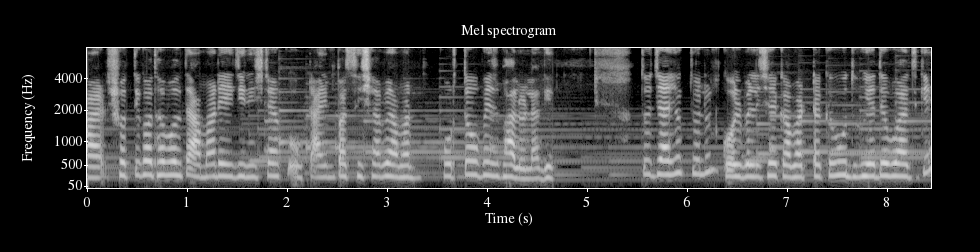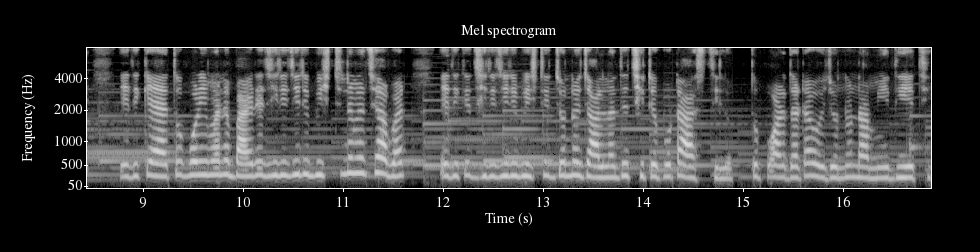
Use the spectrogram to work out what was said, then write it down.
আর সত্যি কথা বলতে, আমার এই জিনিসটা টাইম পাস হিসাবে আমার করতেও বেশ ভালো লাগে। তো যাই হোক, চলুন কোলবালিশের কাভারটাকেও ধুয়ে দেবো আজকে। এদিকে এত পরিমাণে বাইরে ঝিরিঝিরি বৃষ্টি নেমেছে আবার, এদিকে ঝিরিঝিরি বৃষ্টির জন্য জানলা দিয়ে ছিটে ফোটা আসছিল। তো পর্দাটা ওই জন্য নামিয়ে দিয়েছি।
